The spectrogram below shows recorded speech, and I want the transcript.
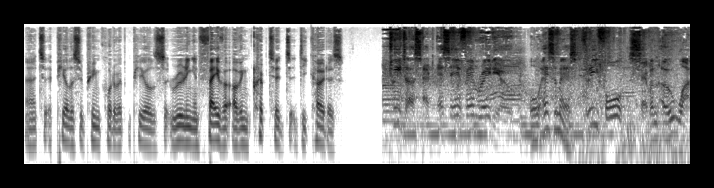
uh, to appeal the Supreme Court of Appeals ruling in favor of encrypted decoders. Tweet us at SAFM Radio or SMS 34701.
